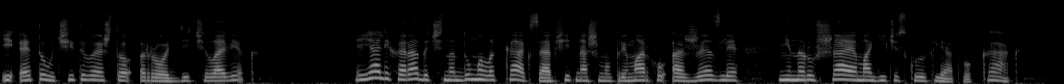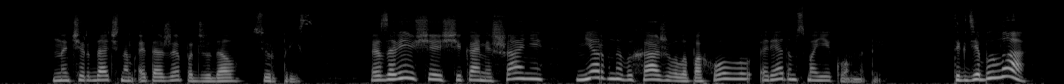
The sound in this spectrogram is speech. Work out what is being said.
И это учитывая, что Родди — человек. Я лихорадочно думала, как сообщить нашему примарху о жезле, не нарушая магическую клятву. Как? На чердачном этаже поджидал сюрприз. Розовеющая щеками Шани нервно выхаживала по холлу рядом с моей комнатой. «Ты где была?» —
